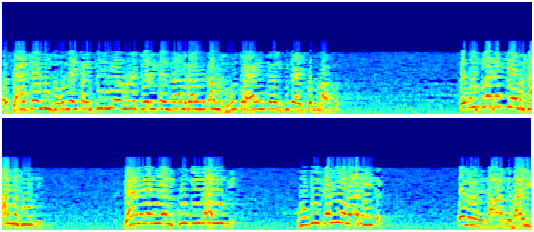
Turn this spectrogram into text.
اور شاید چودھری ضرور لائی پر اسی لیے انہوں نے چوری کا انتظام لگایا انہوں نے کہا مشہور تو ہے نہیں چلو اسی طرح اس کو بھی لو تو اس وقت یہ مثال مشہور تھی۔ کہنے لگے اب خوبی نہ یو پی خوبی کری یا نہیں کری انہوں نے کہا کہ بھائی،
